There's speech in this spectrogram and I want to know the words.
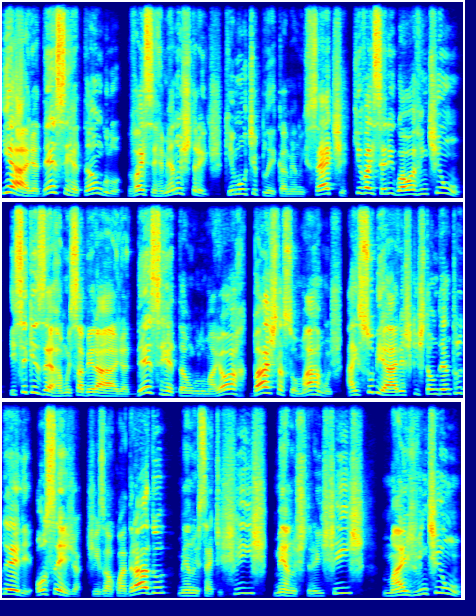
e a área desse retângulo vai ser menos 3, que multiplica menos 7, que vai ser igual a 21. E se quisermos saber a área desse retângulo maior, basta somarmos as subáreas que estão dentro dele, ou seja, x ao quadrado menos 7x menos 3x mais 21.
